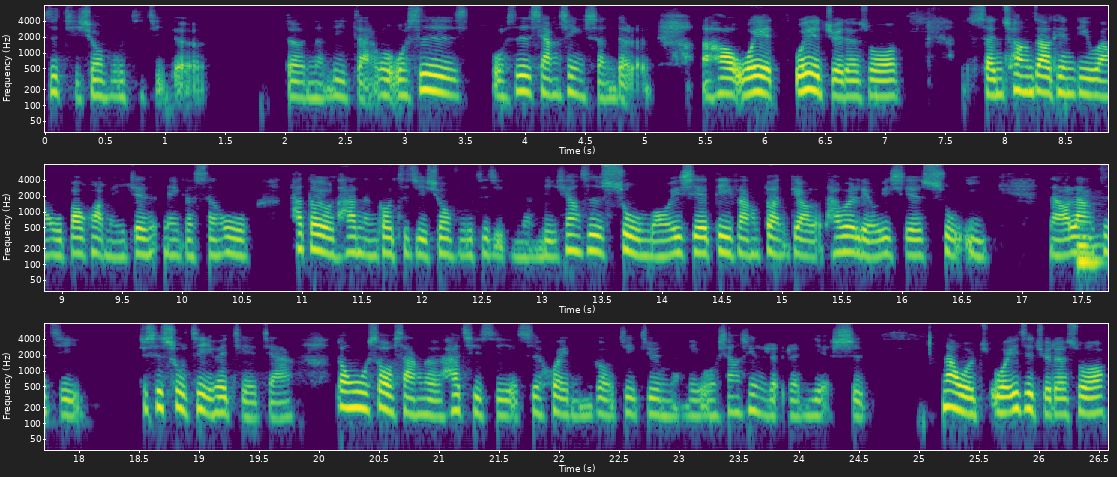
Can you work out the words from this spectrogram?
自己修复自己的的能力在。我我是我是相信神的人，然后我也我也觉得说，神创造天地万物，包括每一件每个生物，它都有它能够自己修复自己的能力。像是树某一些地方断掉了，它会留一些树液，然后让自嗯己。就是树自己会结痂，动物受伤了，它其实也是会能够有自救的能力。我相信人人也是。那我我一直觉得说，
